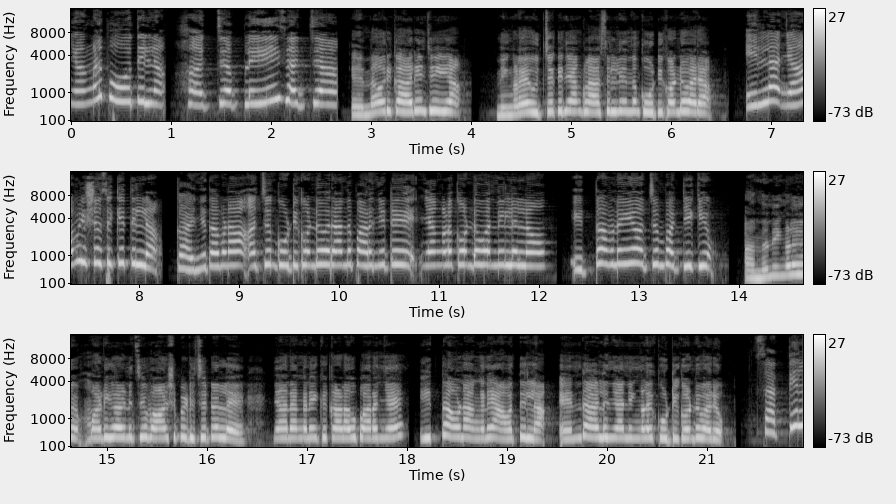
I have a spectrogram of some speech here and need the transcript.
ഞങ്ങൾ പോകത്തില്ല. എന്നാ ഒരു കാര്യം ചെയ്യാം. നിങ്ങളെ ഉച്ചയ്ക്ക് ഞാൻ ക്ലാസ്സിൽ നിന്ന് കൂട്ടിക്കൊണ്ട് വരാം ഇല്ല ഞാൻ വിശ്വസിക്കത്തില്ല കഴിഞ്ഞ തവണ അച്ഛൻ കൂട്ടിക്കൊണ്ടുവരാന്ന് പറഞ്ഞിട്ട് ഞങ്ങളെ കൊണ്ടുവന്നില്ലല്ലോ ഇത്തവണയും അച്ഛൻ പറ്റിക്കും അന്ന് നിങ്ങൾ മടി കാണിച്ച് വാശി പിടിച്ചിട്ടല്ലേ? ഞാൻ അങ്ങനെയൊക്കെ കളവ് പറഞ്ഞേ? ഇത്തവണ അങ്ങനെ ആവത്തില്ല. എന്തായാലും ഞാൻ നിങ്ങളെ കൂട്ടിക്കൊണ്ട് വരും. അതെ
